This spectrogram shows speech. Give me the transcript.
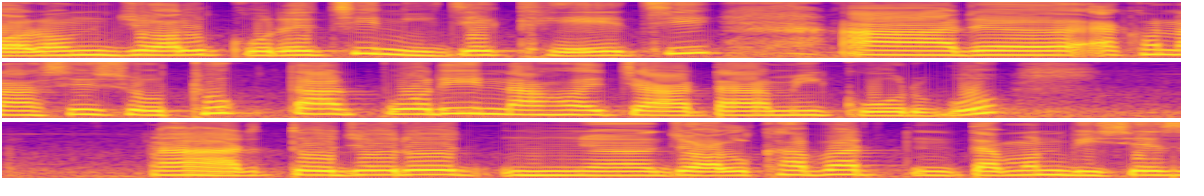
গরম জল করেছি, নিজে খেয়েছি। আর এখন আসিস, উঠুক, তারপরেই না হয় চাটা আমি করব। আর তোজোরও জলখাবার তেমন বিশেষ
